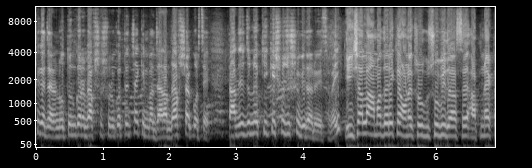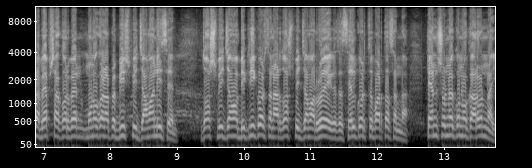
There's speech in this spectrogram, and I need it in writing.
থেকে যারা নতুন করে ব্যবসা শুরু করতে চায় কিংবা যারা ব্যবসা করছে, তাদের জন্য কি কি সুযোগ সুবিধা রয়েছে ভাই? ইনশাল্লাহ আমাদের এখানে অনেক সুযোগ সুবিধা আছে। আপনি একটা ব্যবসা করবেন, মনে করেন আপনি বিশ পিস জামা নিছেন, দশ পিস জামা বিক্রি করছেন আর দশ পিস জামা রয়ে গেছে সেল করতে পারতেছেন না। টেনশনের কোনো কারণ নাই।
